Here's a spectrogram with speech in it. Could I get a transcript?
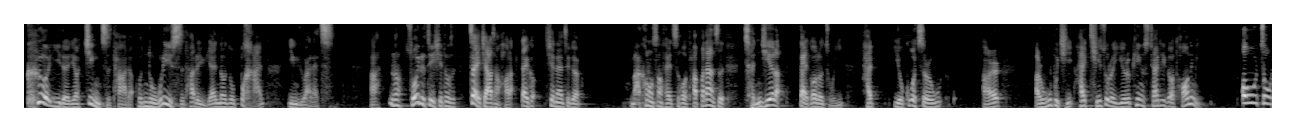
刻意的要禁止他的，努力使他的语言当中不含英语外来词，啊，那所有的这些都是再加上好了，戴高现在这个马克龙上台之后，他不但是承接了戴高乐主义，还有过之而无而而无不及，还提出了 European Strategic Autonomy，欧洲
